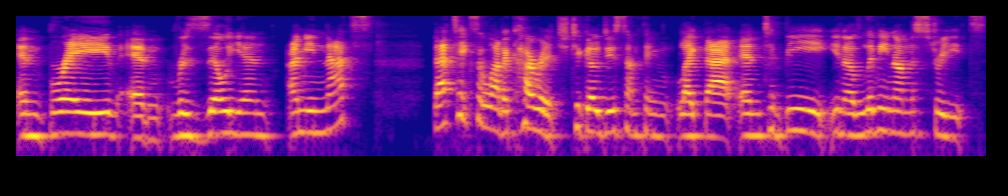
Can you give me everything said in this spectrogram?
and brave and resilient. I mean, that's that takes a lot of courage to go do something like that and to be, you know, living on the streets.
